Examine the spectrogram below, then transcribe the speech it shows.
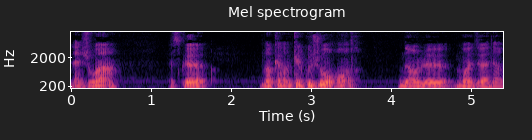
la joie parce que dans quelques jours, on rentre dans le mois de Hadar.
